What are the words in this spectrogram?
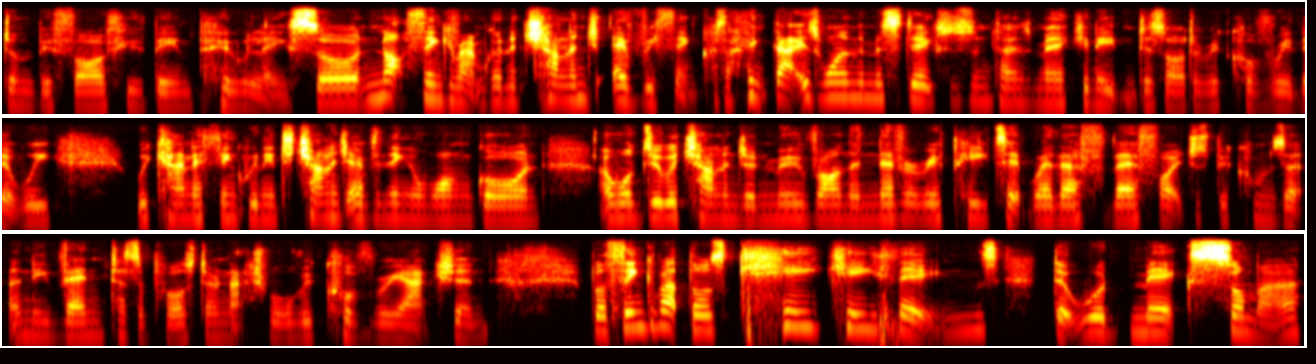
done before if you've been poorly. So not thinking I'm going to challenge everything because I think that is one of the mistakes we sometimes make in eating disorder recovery that we we kind of think we need to challenge everything in one go and, and we'll do a challenge and move on and never repeat it where therefore, therefore it just becomes a, an event as opposed to an actual recovery action. But think about those key key things that would make summer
